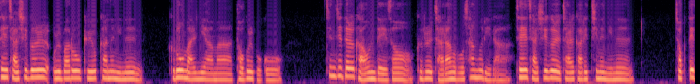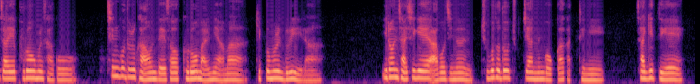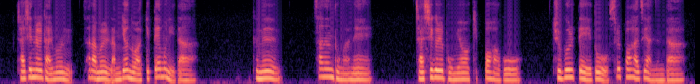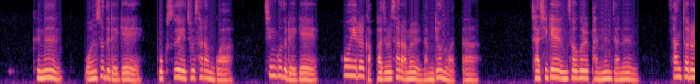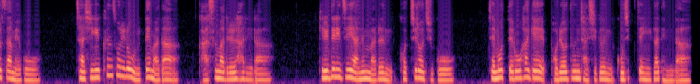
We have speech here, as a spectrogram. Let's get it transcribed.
제 자식을 올바로 교육하는 이는 그로 말미암아 덕을 보고 친지들 가운데에서 그를 자랑으로 삼으리라. 제 자식을 잘 가르치는 이는 적대자의 부러움을 사고 친구들 가운데서 그로 말미암아 기쁨을 누리리라. 이런 자식의 아버지는 죽어서도 죽지 않는 것과 같으니 자기 뒤에 자신을 닮은 사람을 남겨놓았기 때문이다. 그는 사는 동안에 자식을 보며 기뻐하고 죽을 때에도 슬퍼하지 않는다. 그는 원수들에게 복수해 줄 사람과 친구들에게 호의를 갚아줄 사람을 남겨놓았다. 자식의 응석을 받는 자는 상처를 싸매고 자식이 큰 소리로 울 때마다 가슴앓이를 하리라. 길들이지 않은 말은 거칠어지고 제멋대로 하게 버려둔 자식은 고집쟁이가 된다.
